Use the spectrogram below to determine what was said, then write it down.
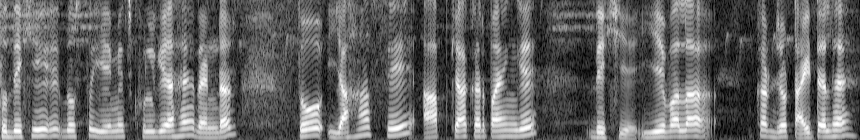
तो देखिए दोस्तों, ये इमेज खुल गया है रेंडर तो यहाँ से आप क्या कर पाएँगे? देखिए, ये वाला का जो टाइटल है,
